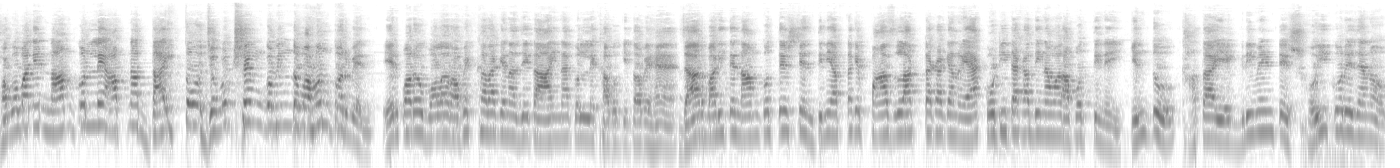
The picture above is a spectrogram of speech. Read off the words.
ভগবানের নাম করলে আপনার দায়িত্ব যোগক্ষেম গোবিন্দ বহন করবেন। এরপরেও বলার অপেক্ষা রাখে না, যেটা আয়না করলে খাব কি? তবে হ্যাঁ যার বাড়িতে নাম করতে এসছেন, তিনি আপনাকে পাঁচ লাখ টাকা কেন? এক কোটি টাকা দিন আমার আপত্তি নেই। কিন্তু খাতায় এগ্রিমেন্টে সই করে যেন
